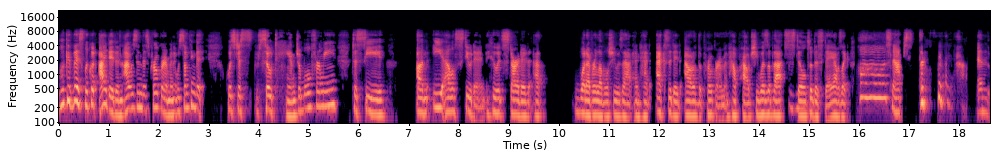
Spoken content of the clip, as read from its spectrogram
"Look at this! Look what I did!" And I was in this program, and it was something that was just so tangible for me to see an EL student who had started at whatever level she was at and had exited out of the program and how proud she was of that still to this day. I was like, ah, snaps. And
